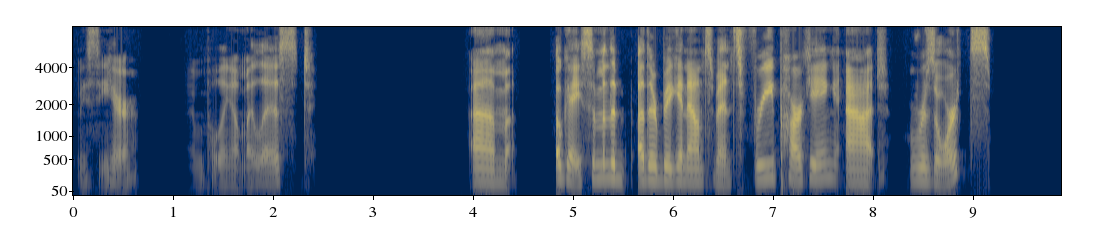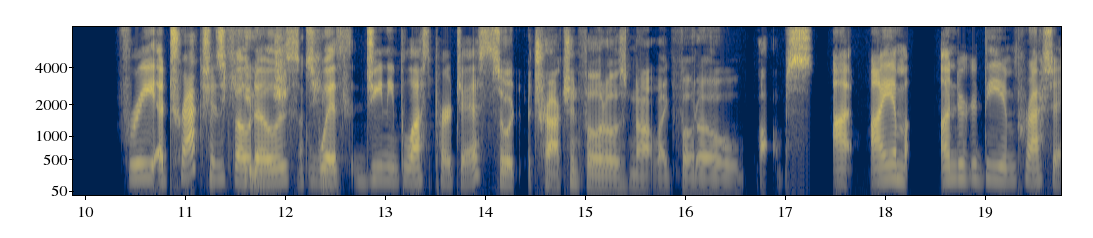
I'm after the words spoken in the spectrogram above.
let me see here. I'm pulling up my list. Um okay, some of the other big announcements. Free parking at resorts. Free attraction That's photos with Genie Plus purchase. So attraction photos, not like photo ops. I I am under the impression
